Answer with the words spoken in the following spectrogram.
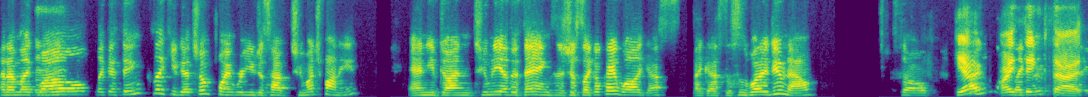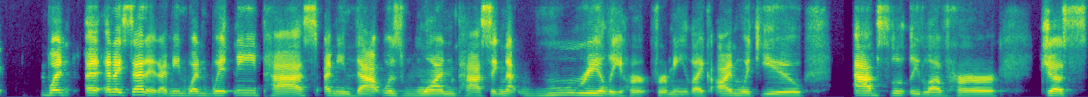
And I'm like, mm-hmm. well, like I think like you get to a point where you just have too much money and you've done too many other things. It's just like, okay, well, I guess I guess this is what I do now. So yeah, I, I like, think that when and I said it, I mean, when Whitney passed, I mean, that was one passing that really hurt for me. Like, I'm with you, absolutely love her, just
